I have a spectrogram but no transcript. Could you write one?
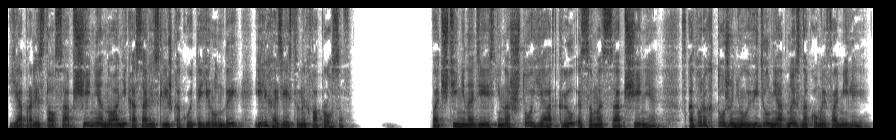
Я пролистал сообщения, но они касались лишь какой-то ерунды или хозяйственных вопросов. Почти не надеясь ни на что, я открыл СМС-сообщения, в которых тоже не увидел ни одной знакомой фамилии.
